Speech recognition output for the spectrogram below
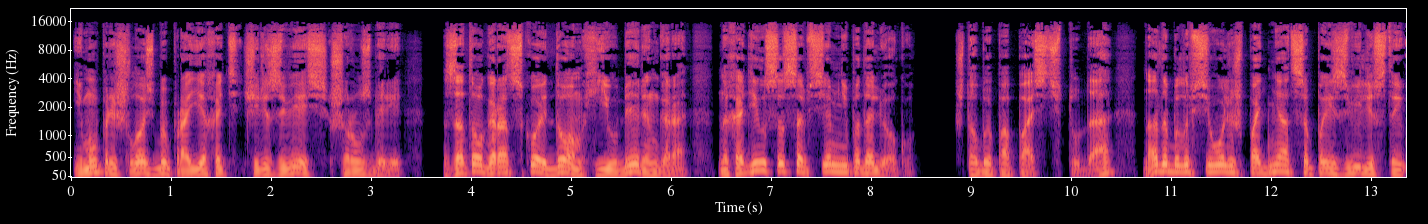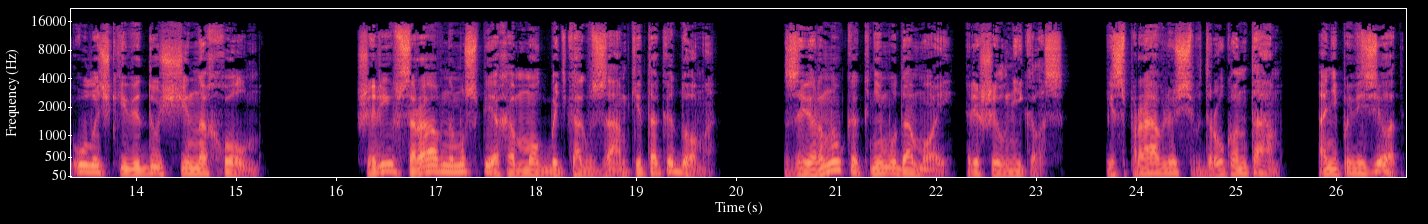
ему пришлось бы проехать через весь Шрусбери, зато городской дом Хью Берингера находился совсем неподалеку. Чтобы попасть туда, надо было всего лишь подняться по извилистой улочке, ведущей на холм. Шериф с равным успехом мог быть как в замке, так и дома. «Заверну-ка к нему домой», — решил Николас. «Исправлюсь, вдруг он там. А не повезет.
